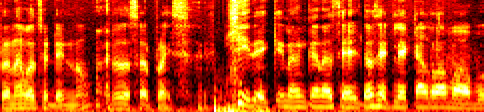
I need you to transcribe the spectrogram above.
Pranav also didn't know. It was a surprise. ఇది ఎక్కినాక నా సెల్టోస్ ఎట్లా ఎక్కాలరా బాబు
